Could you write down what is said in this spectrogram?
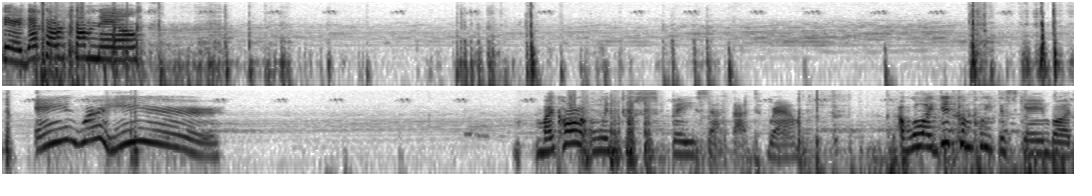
There, that's our thumbnail. And we're here. My car went to space at that ramp. Uh, Well, I did complete this game, but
